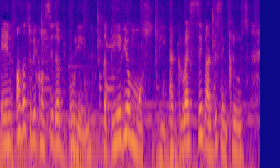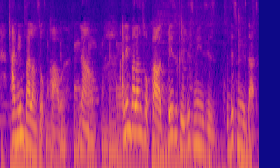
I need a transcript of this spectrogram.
in order to be considered bullying, the behavior must be aggressive, and this includes an imbalance of power. Now, an imbalance of power basically this means is this means that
